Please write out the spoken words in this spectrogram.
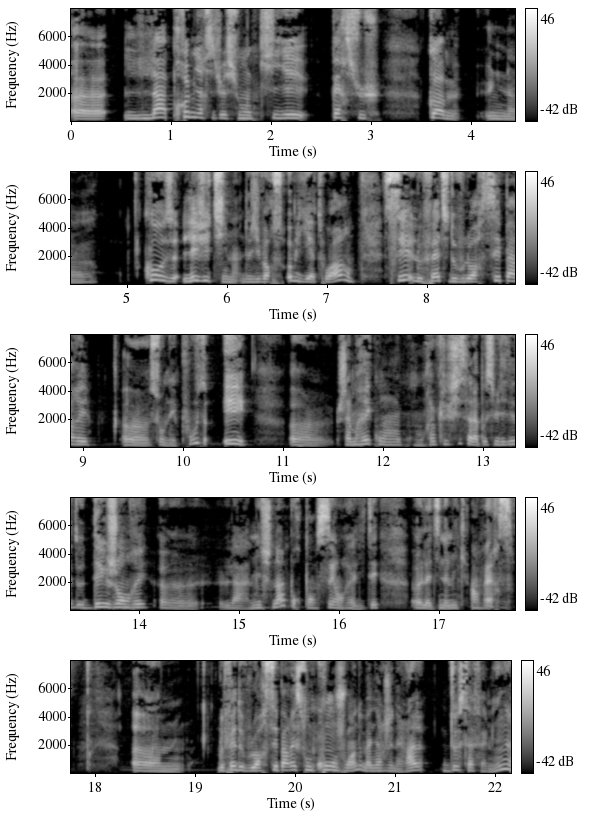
la première situation qui est perçue comme une cause légitime de divorce obligatoire, c'est le fait de vouloir séparer euh, son épouse. Et euh, j'aimerais qu'on réfléchisse à la possibilité de dégenrer euh, la Mishnah pour penser en réalité la dynamique inverse. le fait de vouloir séparer son conjoint de manière générale de sa famille,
